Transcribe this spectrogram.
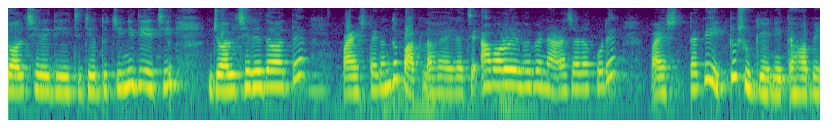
জল ছেড়ে দিয়েছি। যেহেতু চিনি দিয়েছি, জল ছেড়ে দেওয়াতে পায়েসটা কিন্তু পাতলা হয়ে গেছে। আবারও এইভাবে নাড়াচাড়া করে পায়েসটাকে একটু শুকিয়ে নিতে হবে।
